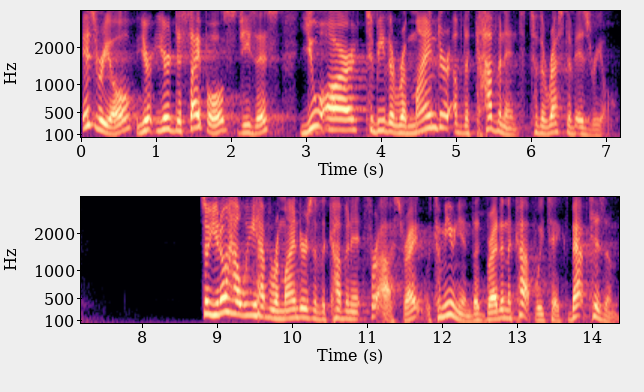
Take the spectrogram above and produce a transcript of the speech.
Israel, your, your disciples, Jesus, you are to be the reminder of the covenant to the rest of Israel. So, you know how we have reminders of the covenant for us, right? Communion, the bread and the cup we take, baptism.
